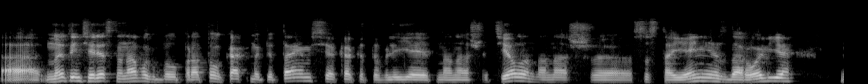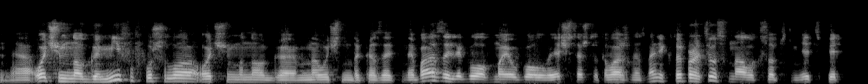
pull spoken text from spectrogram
А, но это интересный навык был про то, как мы питаемся, как это влияет на наше тело, на наше состояние, здоровье. А, очень много мифов ушло, очень много научно-доказательной базы легло в мою голову. Я считаю, что это важное знание, которое превратился в навык, собственно. Я теперь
